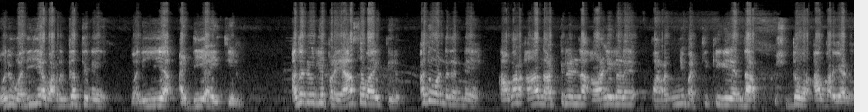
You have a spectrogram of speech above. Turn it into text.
ഒരു വലിയ വർഗത്തിന് വലിയ അടിയായി തീരും അതൊരു വലിയ പ്രയാസമായി തീരും അതുകൊണ്ട് തന്നെ അവർ ആ നാട്ടിലുള്ള ആളുകളെ പറഞ്ഞു പറ്റിക്കുക എന്താ? വിശുദ്ധ ഖുർആൻ പറയാണ്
